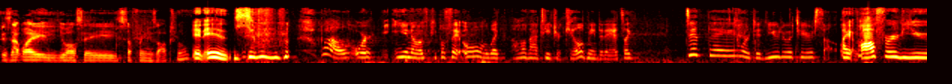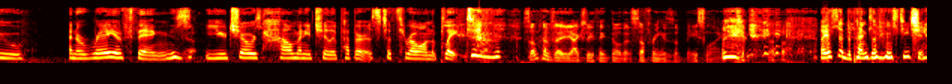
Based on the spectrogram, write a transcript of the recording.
is that why you all say suffering is optional? It is. Well, or you know, if people say, "Oh, like, oh, that teacher killed me today," it's like, did they, or did you do it to yourself? I offered you an array of things. You chose how many chili peppers to throw on the plate. Sometimes I actually think though that suffering is a baseline. like I said, depends on who's teaching.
